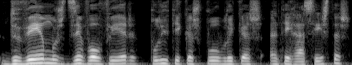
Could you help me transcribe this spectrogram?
devemos desenvolver políticas públicas antirracistas?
